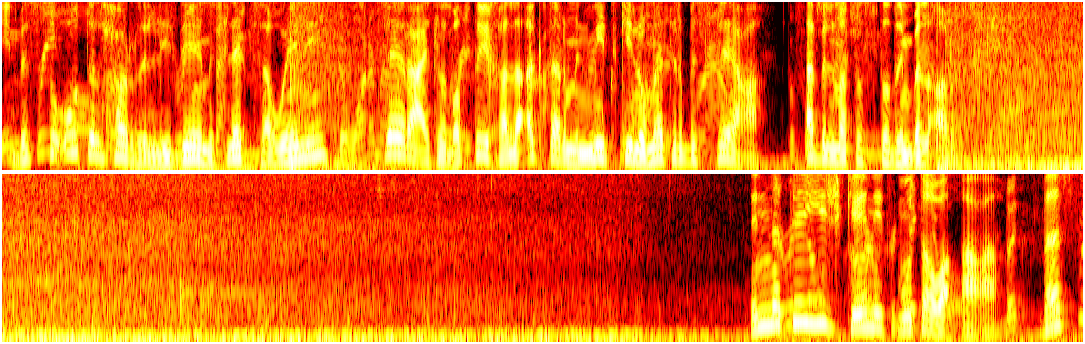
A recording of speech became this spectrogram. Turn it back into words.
بالسقوط الحر اللي دام ثلاث ثواني تسارعت البطيخة لأكثر من 100 كيلومتر بالساعة قبل ما تصطدم بالأرض. النتائج كانت متوقعة بس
